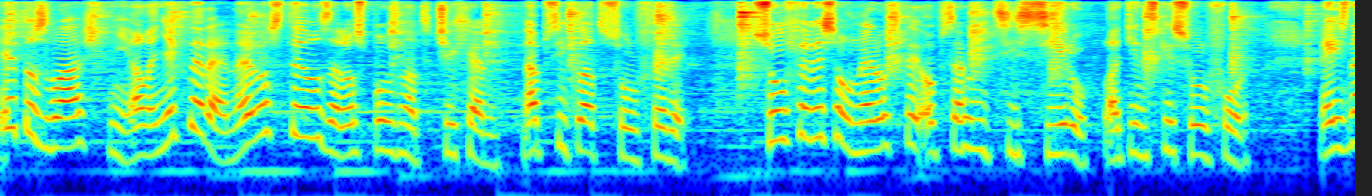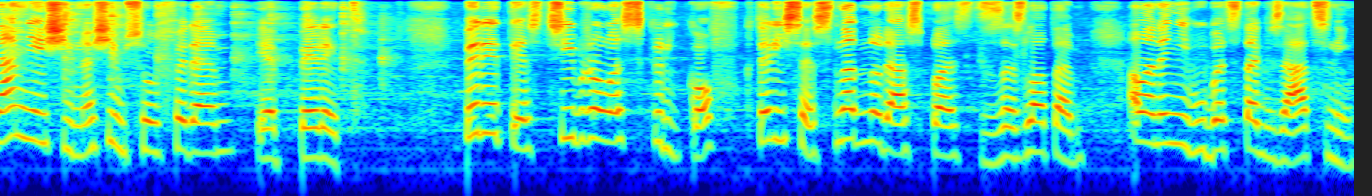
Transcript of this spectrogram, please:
Je to zvláštní, ale některé nerosty lze rozpoznat čichem, například sulfidy. Sulfidy jsou nerosty obsahující síru, latinsky sulfur. Nejznámějším naším sulfidem je pyrit. Pyrit je stříbrolesklý kov, který se snadno dá splést se zlatem, ale není vůbec tak vzácný.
